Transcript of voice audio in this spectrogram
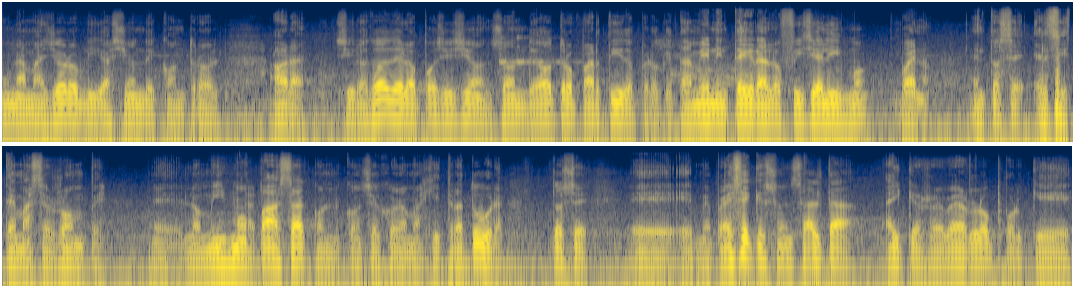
una mayor obligación de control. Ahora, si los dos de la oposición son de otro partido, pero que también integra el oficialismo, bueno, entonces el sistema se rompe. lo mismo pasa con el Consejo de la Magistratura. Entonces, me parece que eso en Salta hay que reverlo porque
